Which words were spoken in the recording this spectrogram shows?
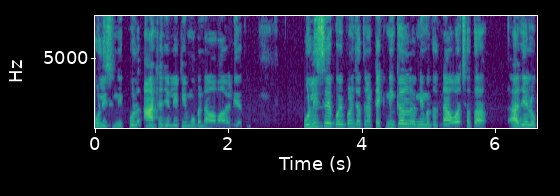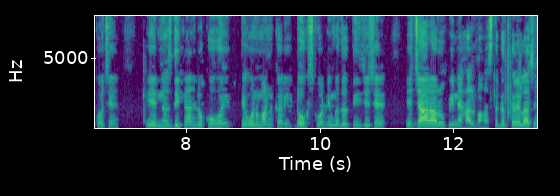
પોલીસની કુલ આઠ જેટલી ટીમો બનાવવામાં આવેલી હતી. પોલીસે કોઈ પણ જાતના ટેકનિકલની મદદ ના હોવા છતાં આ જે લોકો છે એ નજદીકના જ લોકો હોય તે અનુમાન કરી ડોગ સ્કોડની મદદથી જે છે એ ચાર આરોપીને હાલમાં હસ્તગત કરેલા છે.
